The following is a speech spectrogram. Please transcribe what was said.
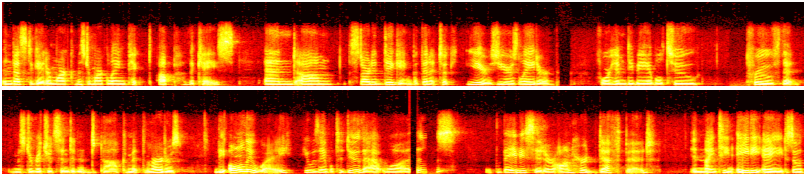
investigator, Mark, Mr. Mark Lane, picked up the case and um, started digging. But then it took years, years later, for him to be able to prove that Mr. Richardson didn't uh, commit the murders. The only way he was able to do that was that the babysitter on her deathbed in 1988, so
